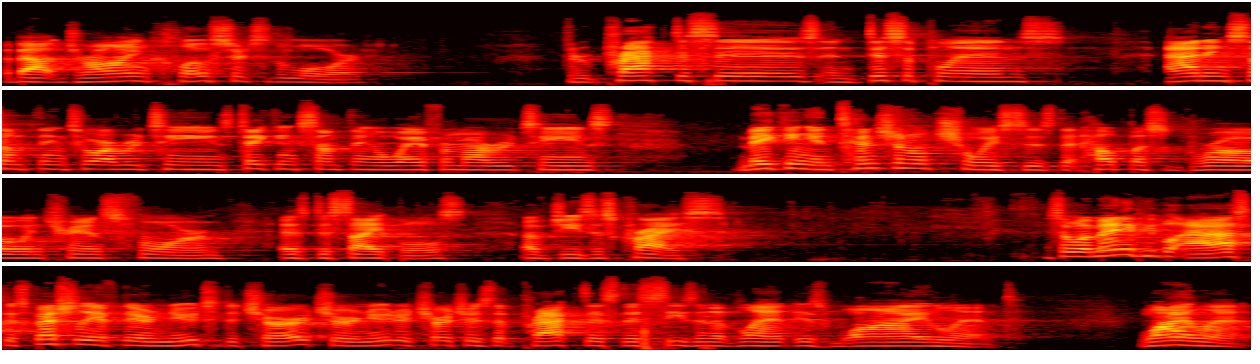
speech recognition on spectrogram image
about drawing closer to the Lord through practices and disciplines, adding something to our routines, taking something away from our routines, making intentional choices that help us grow and transform as disciples of Jesus Christ. So, what many people ask, especially if they're new to the church or new to churches that practice this season of Lent, is why Lent? Why Lent?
